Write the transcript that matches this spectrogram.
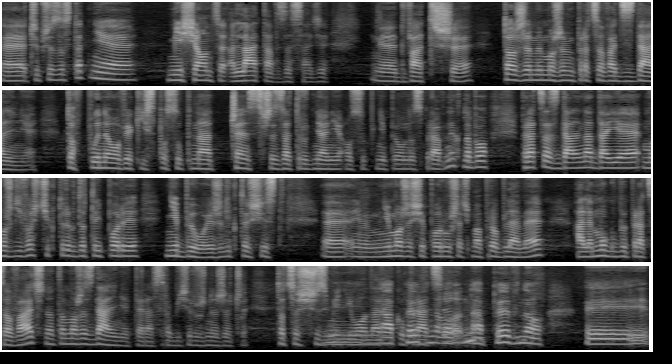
E, Czy przez ostatnie miesiące, a lata w zasadzie, e, dwa, trzy, to, że my możemy pracować zdalnie, to wpłynęło w jakiś sposób na częstsze zatrudnianie osób niepełnosprawnych? No bo praca zdalna daje możliwości, których do tej pory nie było. Jeżeli ktoś jest, e, nie, może się poruszać, ma problemy, ale mógłby pracować, no to może zdalnie teraz robić różne rzeczy. To coś się zmieniło na, rynku pewno, pracy? Na pewno y,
